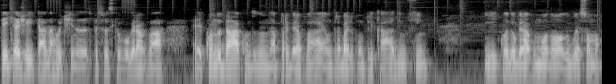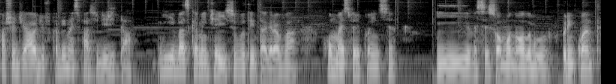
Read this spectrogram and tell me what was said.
ter que ajeitar na rotina das pessoas que eu vou gravar, é, quando dá, quando não dá para gravar, é um trabalho complicado, enfim. E quando eu gravo monólogo é só uma faixa de áudio, fica bem mais fácil de editar. E basicamente é isso, eu vou tentar gravar com mais frequência e vai ser só monólogo por enquanto.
